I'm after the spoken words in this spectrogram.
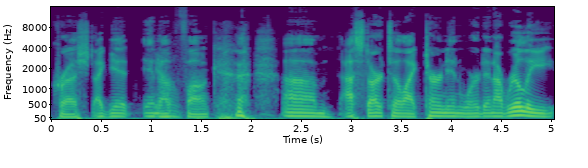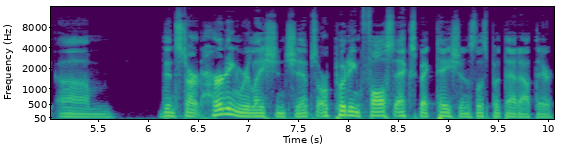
crushed. I get in yeah. a funk. um, I start to like turn inward, and I really um, then start hurting relationships or putting false expectations. Let's put that out there.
